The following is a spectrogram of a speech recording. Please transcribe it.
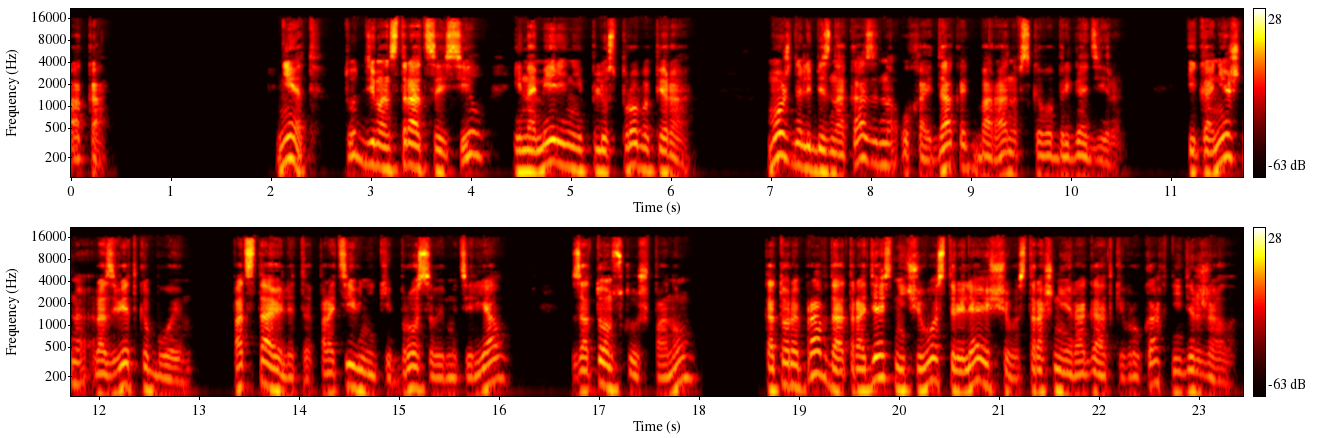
Пока. Нет, тут демонстрация сил и намерений плюс проба пера можно ли безнаказанно ухайдакать барановского бригадира. И, конечно, разведка боем. Подставили-то противники бросовый материал. за тонскую шпану, которая, правда, отродясь ничего стреляющего страшнее рогатки в руках не держала.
